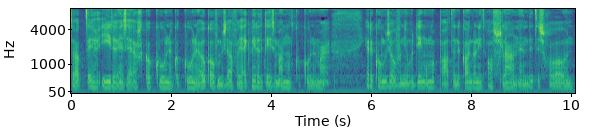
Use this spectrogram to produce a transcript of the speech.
terwijl ik tegen iedereen zeg, cocoonen, cocoonen. Ook over mezelf. Van, ja, ik weet dat ik deze maand moet cocoonen, maar ja, er komen zoveel nieuwe dingen op mijn pad en dat kan ik dan niet afslaan. En dit is gewoon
